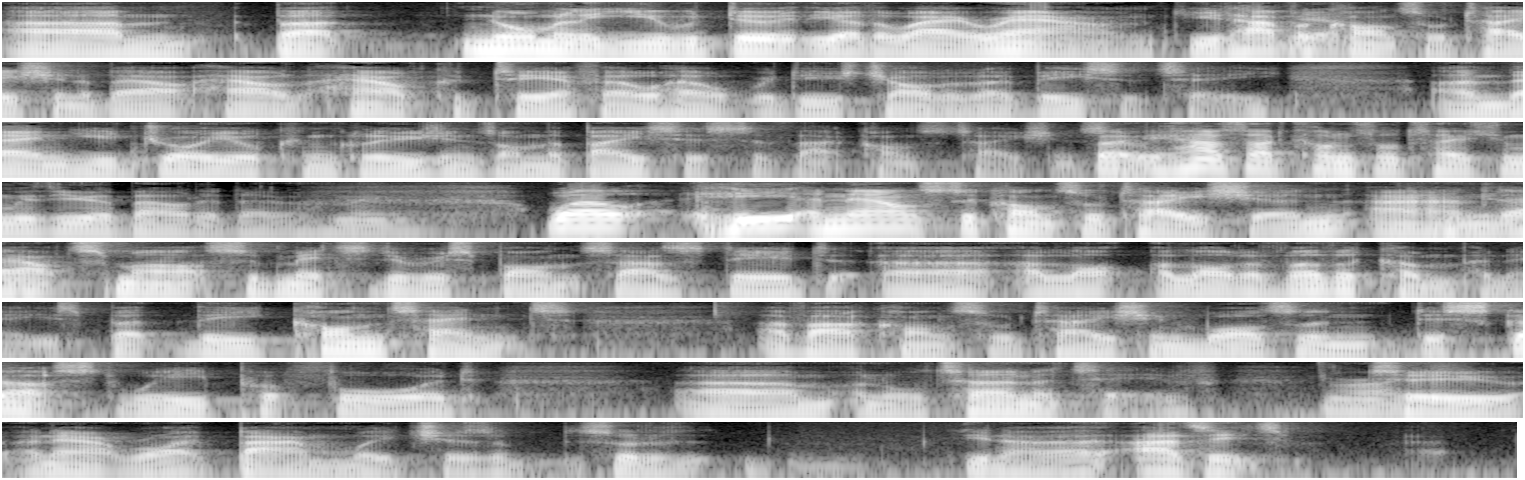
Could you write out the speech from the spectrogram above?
Um, but normally you would do it the other way around. You'd have a Yeah. consultation about how how could TFL help reduce childhood obesity, and then you draw your conclusions on the basis of that consultation. but he has had consultation with you about it, though. I mean, Well, he announced a consultation, and Outsmart submitted a response, as did uh, a lot a lot of other companies. But the content of our consultation wasn't discussed. We put forward um, an alternative Right. to an outright ban, which is a sort of you know as it's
